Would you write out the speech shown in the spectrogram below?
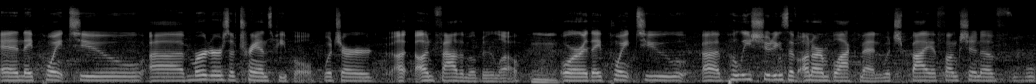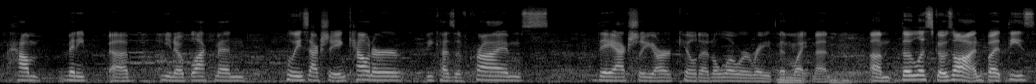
And they point to uh, murders of trans people, which are uh, unfathomably low. Or they point to uh, police shootings of unarmed black men, which, by a function of w- how many uh, you know black men police actually encounter because of crimes, they actually are killed at a lower rate than white men. Um, the list goes on, but these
